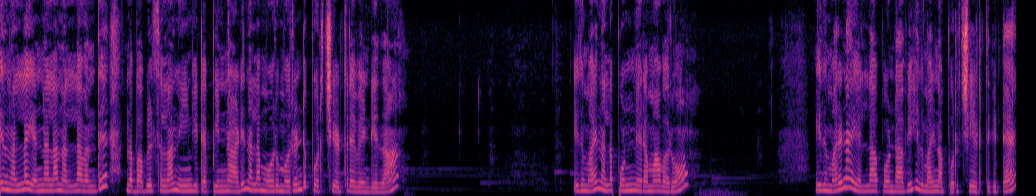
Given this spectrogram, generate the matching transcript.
இது நல்லா எண்ணெய்லாம் நல்லா வந்து இந்த பபிள்ஸ் எல்லாம் நீங்கிட்ட பின்னாடி நல்லா மொறு மொருண்டு பொறிச்சு எடுத்துட வேண்டியதுதான். இது மாதிரி நல்லா பொன் நிறமாக வரும். இது மாதிரி நான் எல்லா போண்டாவையும் இது மாதிரி நான் பொறிச்சு எடுத்துக்கிட்டேன்.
